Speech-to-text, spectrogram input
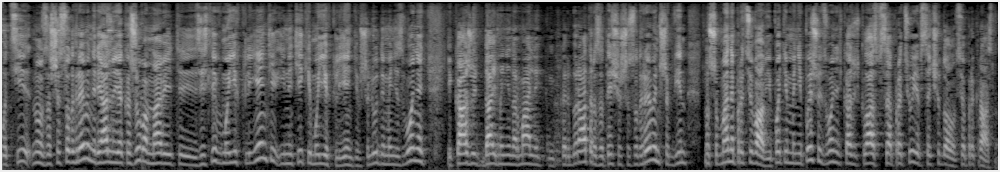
оці, ну, за 600 гривень, реально я кажу вам навіть е, зі слів моїх клієнтів, і не тільки моїх клієнтів, що люди мені дзвонять і кажуть, дай мені нормальний карбюратор за 1600 гривень, щоб він, ну, щоб в мене працював. І потім мені пишуть, дзвонять, кажуть, клас, все працює, все чудово, все прекрасно.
